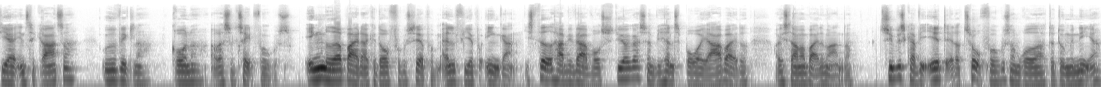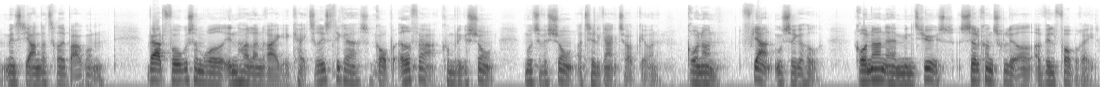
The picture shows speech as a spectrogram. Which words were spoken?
De er integrator, udvikler, grunder og resultatfokus. Ingen medarbejdere kan dog fokusere på dem alle fire på én gang. I stedet har vi hver vores styrker, som vi helst bruger i arbejdet og i samarbejde med andre. Typisk har vi et eller to fokusområder, der dominerer, mens de andre træder i baggrunden. Hvert fokusområde indeholder en række karakteristika, som går på adfærd, kommunikation, motivation og tilgang til opgaverne. Grunderen. Fjern usikkerhed. Grunderen er minutiøs, selvkontrolleret og velforberedt.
